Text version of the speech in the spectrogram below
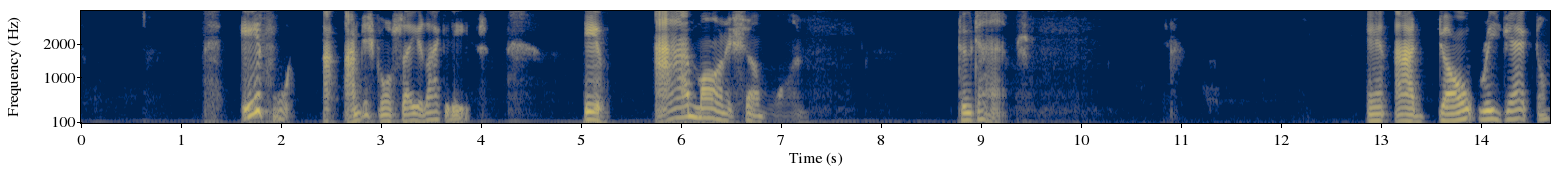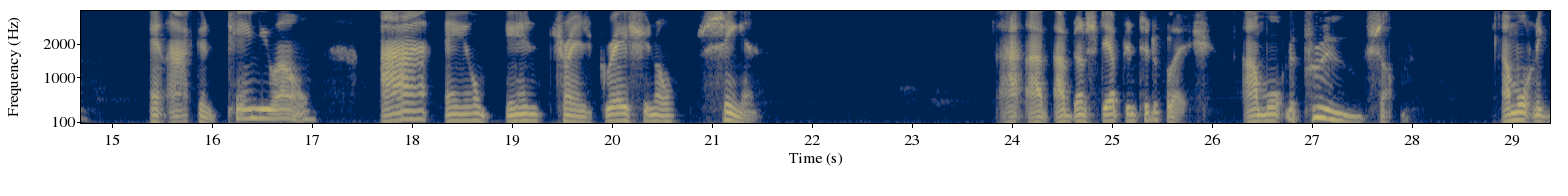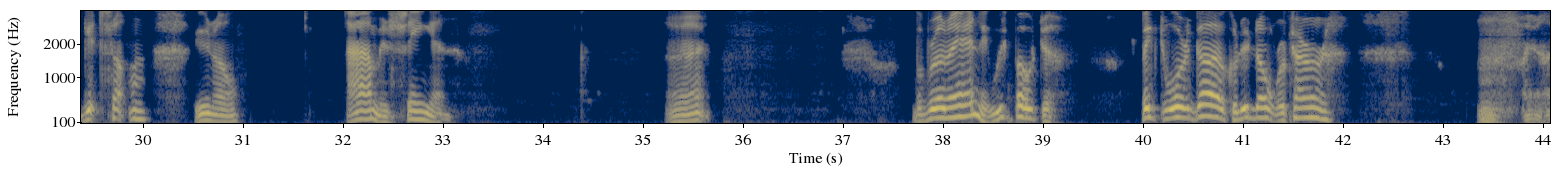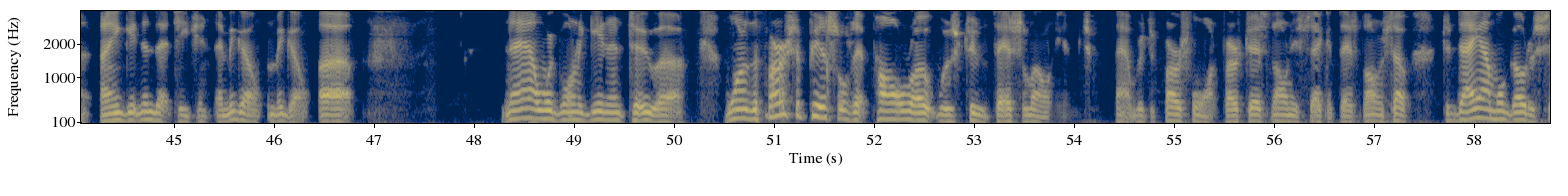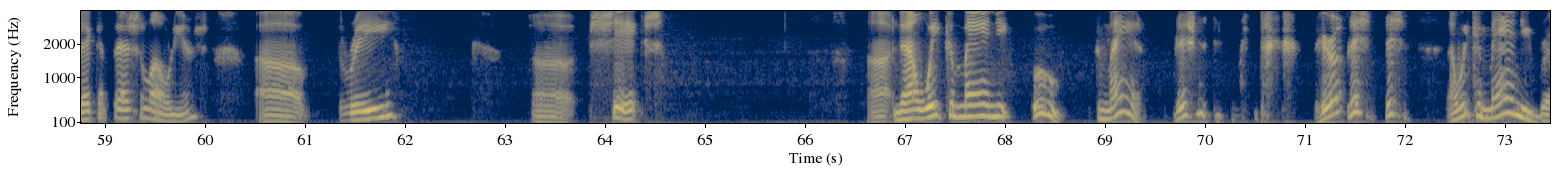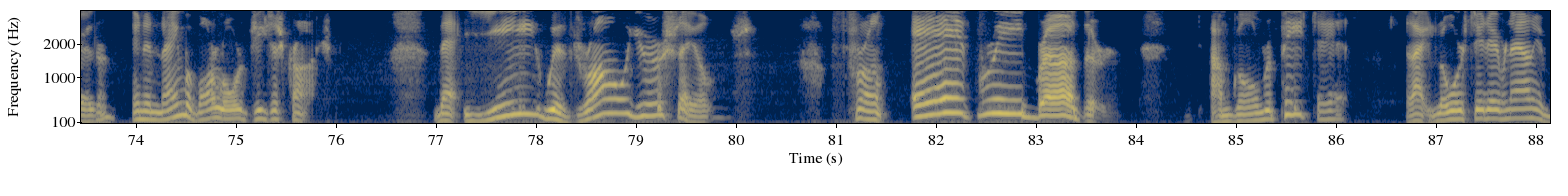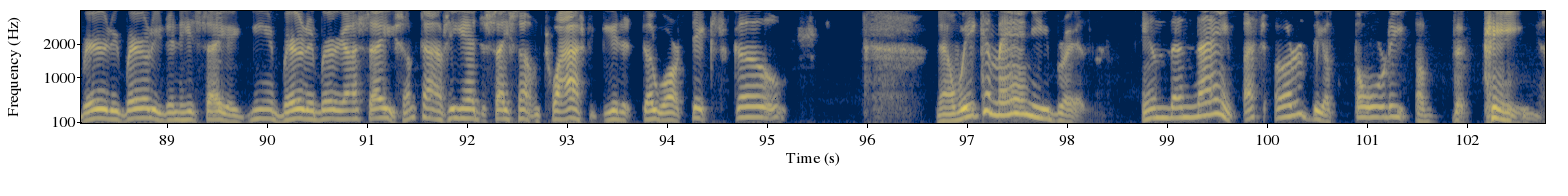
If I, I'm just going to say it like it is. If I admonish someone two times and I don't reject them and I continue on, I am in transgressional sin. I, I, I've done stepped into the flesh. I'm wanting to prove something. I'm wanting to get something, you know. I'm in sin. All right. But brother Andy, we're supposed to speak the word of God because it don't return. I ain't getting into that teaching. Let me go. Let me go. Uh, now we're going to get into uh, one of the first epistles that Paul wrote was to the Thessalonians. That was the first one, First Thessalonians, Second Thessalonians. So today I'm going to go to Second Thessalonians, uh, three, uh, six. Uh, now we command you. Ooh, command. Listen, here, listen, listen. Now we command you, brethren, in the name of our Lord Jesus Christ, that ye withdraw yourselves from every brother. I'm going to repeat that. Like Lord said every now and then, verily, verily, then he'd say again, verily, verily, I say. Sometimes he had to say something twice to get it through our thick skulls. Now we command ye, brethren, in the name, that's under the authority of the king,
